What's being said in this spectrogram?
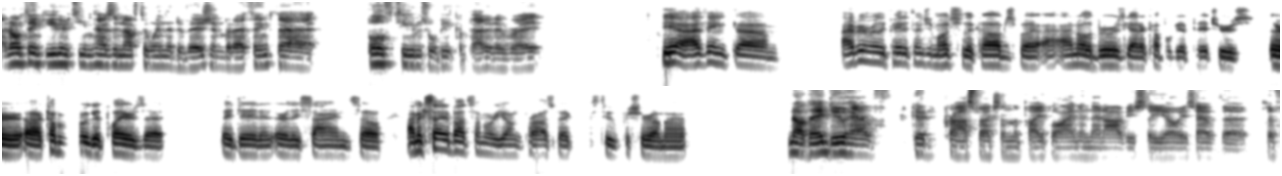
I don't think either team has enough to win the division, but I think that both teams will be competitive, right? Yeah, I think um, I haven't really paid attention much to the Cubs, but I, I know the Brewers got a couple good pitchers or uh, a couple of good players that they did or they signed. So I'm excited about some of our young prospects too, for sure on that. No, they do have good prospects in the pipeline, and then obviously you always have the the,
